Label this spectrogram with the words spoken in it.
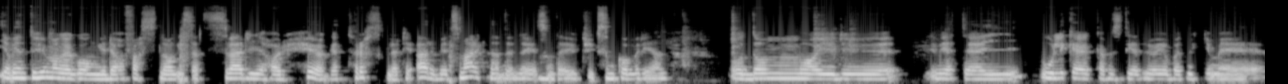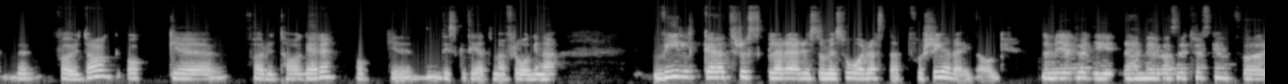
jag vet inte hur många gånger det har fastslagits att Sverige har höga trösklar till arbetsmarknaden. Det är ett sånt där uttryck som kommer igen. Och de har ju du, vet jag, i olika kapaciteter, du har jobbat mycket med, med företag och eh, företagare och eh, diskuterat de här frågorna. Vilka trösklar är det som är svårast att forcera idag? Nej, men jag tror att det, det här med vad som är tröskeln för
